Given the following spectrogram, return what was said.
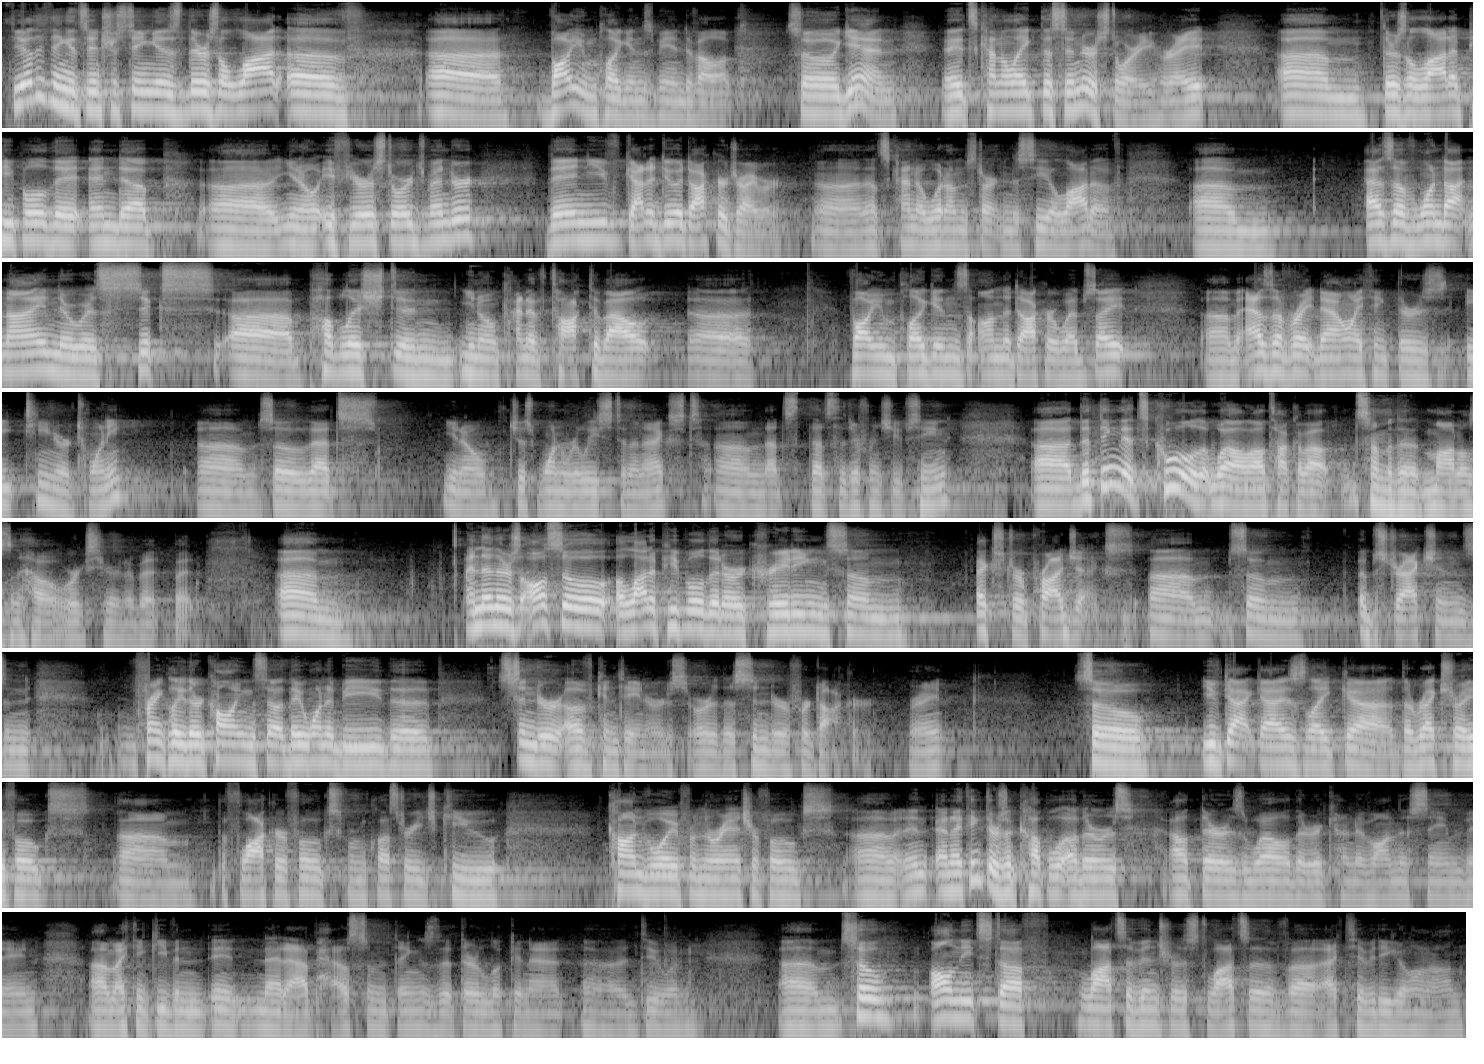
the other thing that's interesting is there's a lot of uh, volume plugins being developed. So again, it's kind of like the Cinder story, right? Um, there's a lot of people that end up, uh, you know, if you're a storage vendor, then you've got to do a Docker driver. Uh, that's kind of what I'm starting to see a lot of. Um, as of 1.9, there was six uh, published and you know kind of talked about uh, volume plugins on the Docker website. Um, as of right now, I think there's 18 or 20. Um, so that's you know just one release to the next. Um, that's that's the difference you've seen. Uh, the thing that's cool, well, I'll talk about some of the models and how it works here in a bit, but. Um, and then there's also a lot of people that are creating some extra projects, um, some abstractions, and frankly, they're calling themselves, they want to be the Cinder of containers or the Cinder for Docker, right? So you've got guys like uh, the REX-Ray folks, um, the Flocker folks from Cluster HQ, Convoy from the Rancher folks, um, and, and, I think there's a couple others out there as well that are kind of on the same vein. Um, I think even NetApp has some things that they're looking at uh, doing. Um, so all neat stuff, lots of interest, lots of uh, activity going on.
